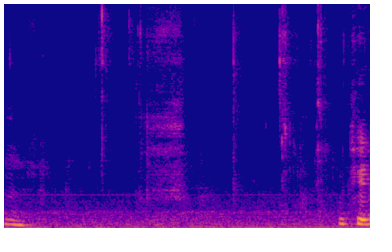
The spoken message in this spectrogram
อืมลูกชิ้น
